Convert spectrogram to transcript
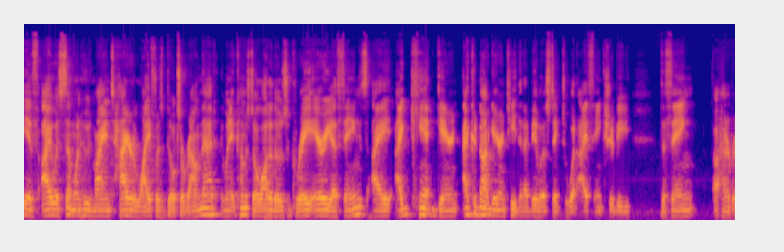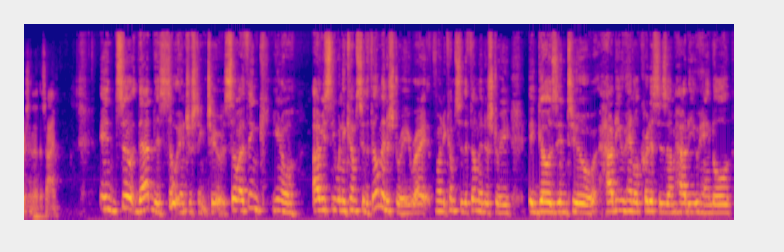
if I was someone who my entire life was built around that, when it comes to a lot of those gray area things, I I can't guarantee I could not guarantee that I'd be able to stick to what I think should be the thing 100% of the time. And so that is so interesting too. So I think, you know, obviously when it comes to the film industry right when it comes to the film industry it goes into how do you handle criticism? How do you handle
